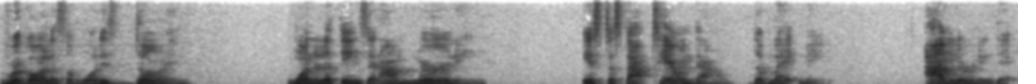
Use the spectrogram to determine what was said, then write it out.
regardless of what is done. One of the things that I'm learning is to stop tearing down the black man. I'm learning that.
